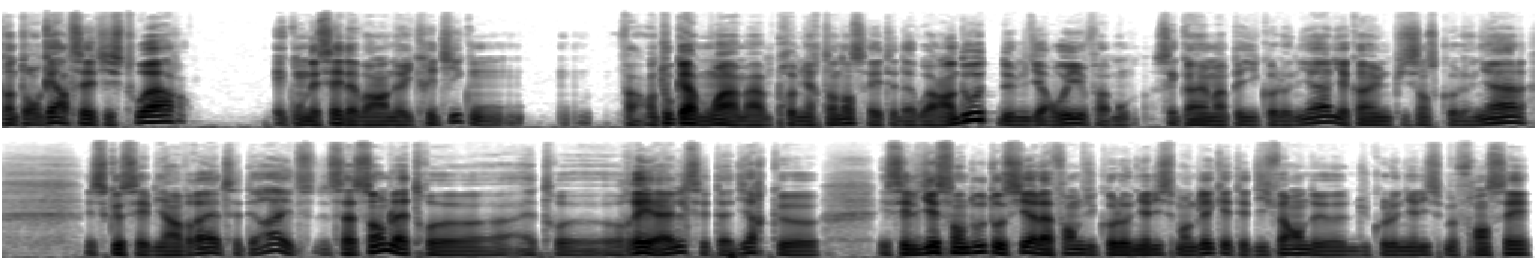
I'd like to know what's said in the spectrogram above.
quand on regarde cette histoire et qu'on essaye d'avoir un œil critique, on, Enfin, en tout cas, moi, ma première tendance a été d'avoir un doute, de me dire oui, enfin bon, c'est quand même un pays colonial, il y a quand même une puissance coloniale. Est-ce que c'est bien vrai, etc. Et ça semble être euh, être réel, c'est-à-dire que et c'est lié sans doute aussi à la forme du colonialisme anglais qui était différent du colonialisme français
